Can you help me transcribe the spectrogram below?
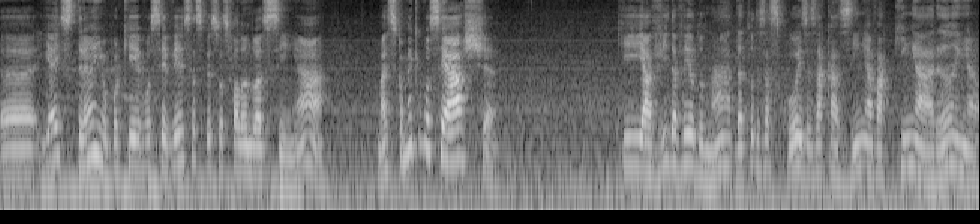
Uh, e é estranho porque você vê essas pessoas falando assim: ah, mas como é que você acha que a vida veio do nada, todas as coisas, a casinha, a vaquinha, a aranha,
